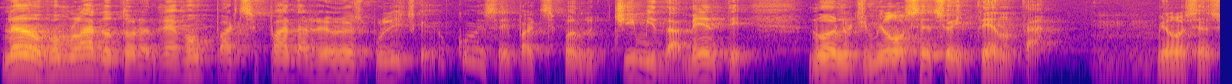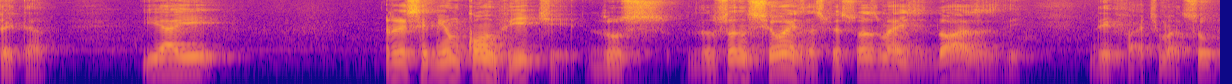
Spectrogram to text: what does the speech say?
não, vamos lá, doutor André, vamos participar das reuniões políticas. Eu comecei participando timidamente no ano de 1980. 1980. E aí recebi um convite dos, dos anciões, das pessoas mais idosas de, de Fátima do Sul.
